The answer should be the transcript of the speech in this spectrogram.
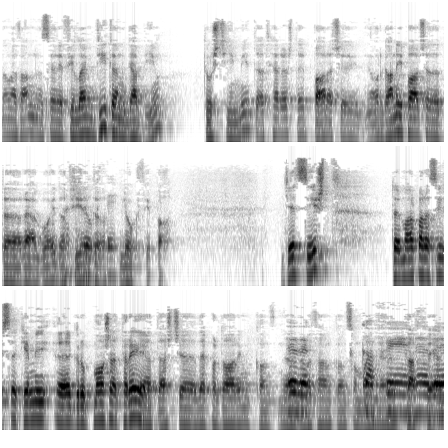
domethënë, nëse e fillojmë ditën gabim, të ushqimit, atëherë është e para që organi i parë që do të reagojë do të jetë lukthi po. Gjithsesi duke marr parasysh se kemi grupmosha të reja tash që dhe përdorin në domethënë konsumojnë kafe dhe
